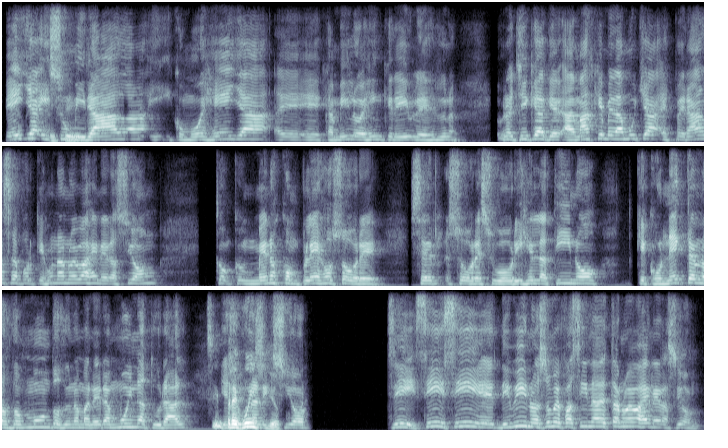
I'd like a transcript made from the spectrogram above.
Bella y su mirada y, como es ella, eh, eh, Camilo, es increíble. Es una, una, chica que además que me da mucha esperanza porque es una nueva generación con, con menos complejos sobre, ser, sobre su origen latino, que conectan los dos mundos de una manera muy natural. Sin prejuicio. Sí, sí, sí, divino. Eso me fascina de esta nueva generación.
